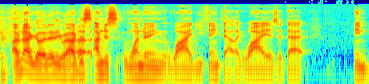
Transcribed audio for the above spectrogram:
I'm not going anywhere. I'm Uh, just I'm just wondering why do you think that? Like why is it that in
